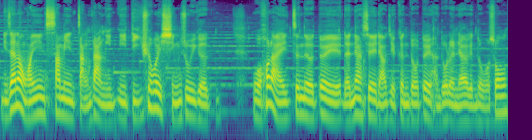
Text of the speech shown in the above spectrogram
你在那种环境上面长大，你你的确会形塑一个。我后来真的对能量世界了解更多，对很多人了解更多。我说，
